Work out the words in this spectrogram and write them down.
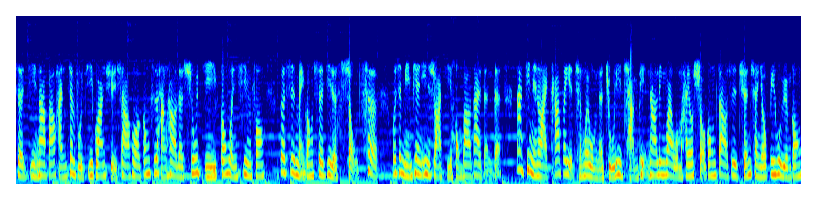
设计，那包含政府机关、学校或公司行号的书籍、公文信封。各式美工设计的手册，或是名片印刷及、红包袋等等。那近年来，咖啡也成为我们的主力产品。那另外，我们还有手工皂，是全程由庇护员工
